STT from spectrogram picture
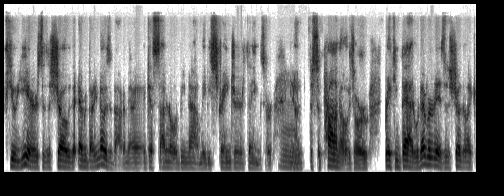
few years there's a show that everybody knows about. I mean, I guess I don't know what it would be now, maybe Stranger Things or mm. you know The Sopranos or Breaking Bad, whatever it is. There's a show that like,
